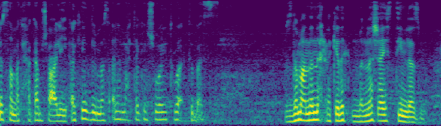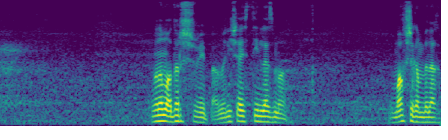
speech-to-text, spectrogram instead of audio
لسه ما اتحكمش عليه أكيد المسألة محتاجة شوية وقت بس. بس ده معناه إن إحنا كده ملناش أي ستين لازمة. وأنا ما أقدرش يبقى ماليش أي ستين لازمة. وما أقفش جنب نغم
